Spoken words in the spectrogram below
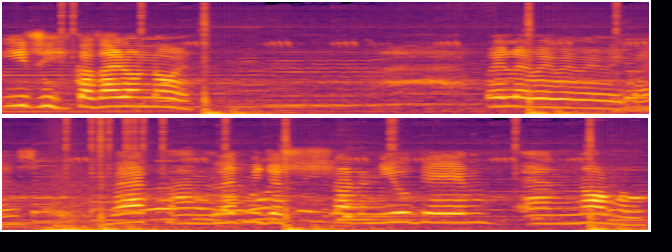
Easy, cause I don't know it. Wait, wait, wait, wait, wait, wait, guys. Back and let me just start a new game and normal.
